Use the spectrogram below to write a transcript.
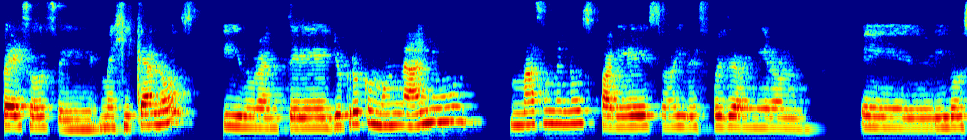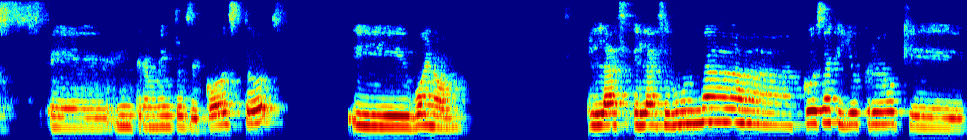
pesos eh, mexicanos y durante yo creo como un año más o menos pagué eso y después ya vinieron eh, los incrementos de costos. Y bueno, la, la segunda cosa que yo creo que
